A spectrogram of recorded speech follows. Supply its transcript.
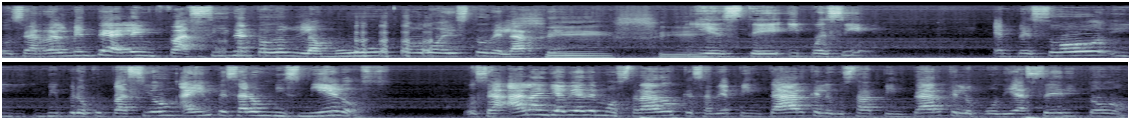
O sea, realmente a él le fascina todo el glamour, todo esto del arte. Sí, sí. Y este, y pues sí, empezó y mi preocupación, ahí empezaron mis miedos. O sea, Alan ya había demostrado que sabía pintar, que le gustaba pintar, que lo podía hacer y todo.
